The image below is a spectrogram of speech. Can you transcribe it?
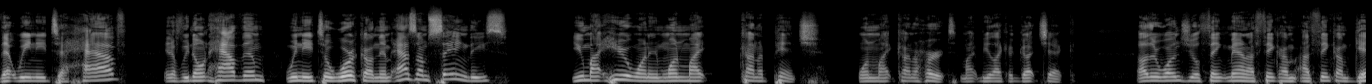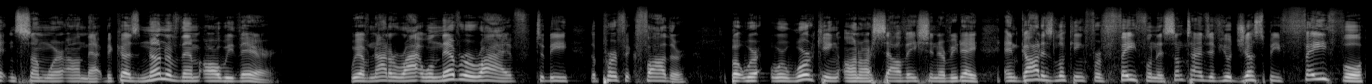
that we need to have. And if we don't have them, we need to work on them. As I'm saying these, you might hear one and one might kind of pinch, one might kind of hurt, might be like a gut check. Other ones you'll think, man, I think I'm I think I'm getting somewhere on that because none of them are we there. We have not arrived, we'll never arrive to be the perfect father, but we're, we're working on our salvation every day. And God is looking for faithfulness. Sometimes if you'll just be faithful,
